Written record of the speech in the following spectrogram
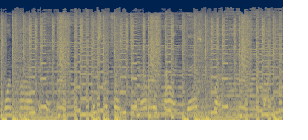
like one time it's like it switches like to an episode, not like this, but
